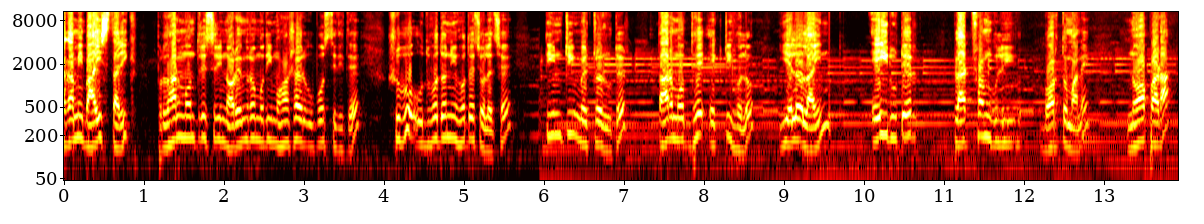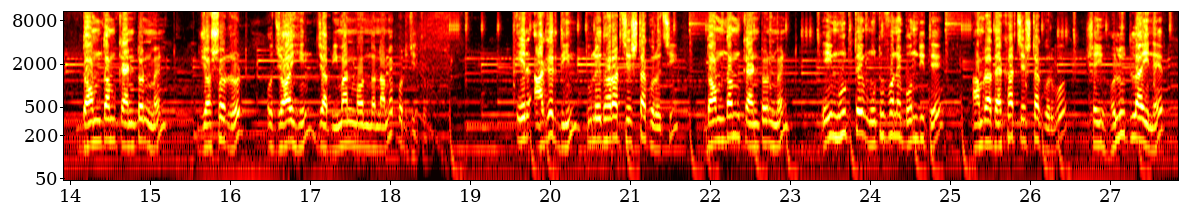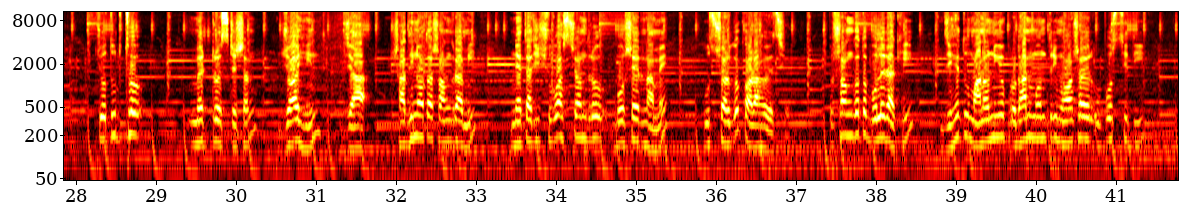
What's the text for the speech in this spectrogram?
আগামী বাইশ তারিখ প্রধানমন্ত্রী শ্রী নরেন্দ্র মোদী মহাশয়ের উপস্থিতিতে শুভ উদ্বোধনী হতে চলেছে তিনটি মেট্রো রুটের। তার মধ্যে একটি হলো ইয়েলো লাইন এই রুটের প্ল্যাটফর্মগুলি বর্তমানে নোয়াপাড়া, দমদম ক্যান্টনমেন্ট, যশোর রোড ও জয়হীন যা বিমানবন্দর নামে পরিচিত। এর আগের দিন তুলে ধরার চেষ্টা করেছি দমদম ক্যান্টনমেন্ট। এই মুহূর্তে মুঠোফোনে বন্দিতে আমরা দেখার চেষ্টা করব সেই হলুদ লাইনের চতুর্থ মেট্রো স্টেশন, জয় হিন্দ, যা স্বাধীনতা সংগ্রামী নেতাজি সুভাষচন্দ্র বোসের নামে উৎসর্গ করা হয়েছে। প্রসঙ্গত বলে রাখি, যেহেতু মাননীয় প্রধানমন্ত্রী মহাশয়ের উপস্থিতি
